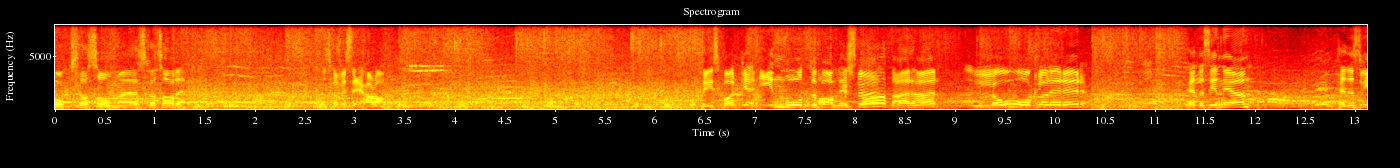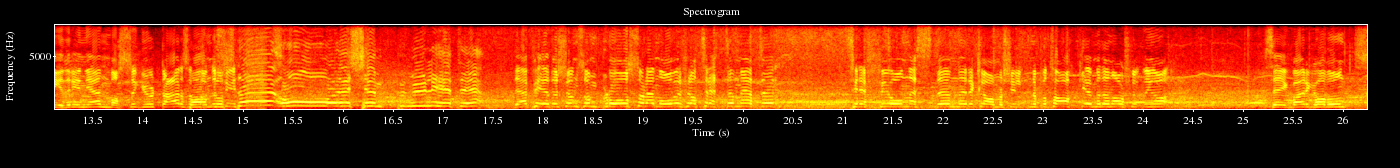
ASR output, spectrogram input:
Krokstad som eh, skal ta det. Nå skal vi se her, da. Frisparket inn mot bakerste. Der er Low og klarerer. Hedes inn igjen. Hedes videre inn igjen. Masse gult der. Så kan det Bakerste! skyte. Å, det er kjempemulighet, det! Det er Pedersen som blåser den over fra 13 meter. Treffer jo nesten reklameskiltene på taket med den avslutninga. Segberg har vondt.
